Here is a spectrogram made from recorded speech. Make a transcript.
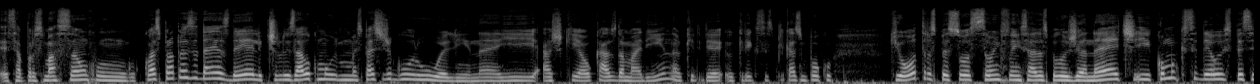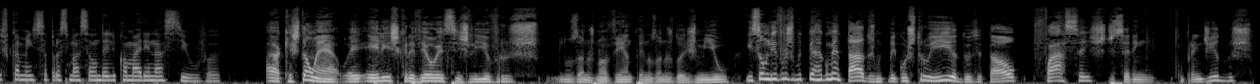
essa aproximação com, com as próprias ideias dele, utilizá-lo como uma espécie de guru ali, né? E acho que é o caso da Marina. Eu queria, eu queria que você explicasse um pouco que outras pessoas são influenciadas pelo Gianetti e como que se deu especificamente essa aproximação dele com a Marina Silva? A questão é, ele escreveu esses livros nos anos 90 e nos anos 2000, e são livros muito bem argumentados, muito bem construídos e tal, fáceis de serem compreendidos,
